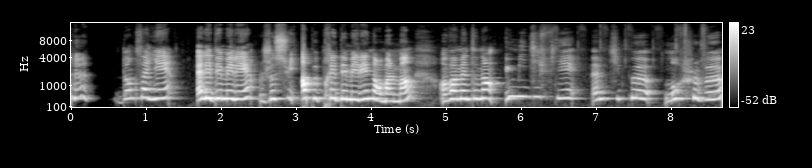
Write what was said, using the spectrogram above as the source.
Donc ça y est, elle est démêlée. Je suis à peu près démêlée normalement. On va maintenant humidifier un petit peu nos cheveux.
